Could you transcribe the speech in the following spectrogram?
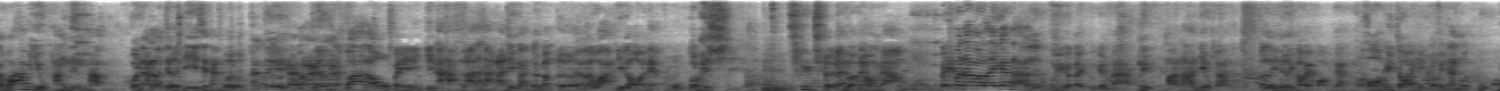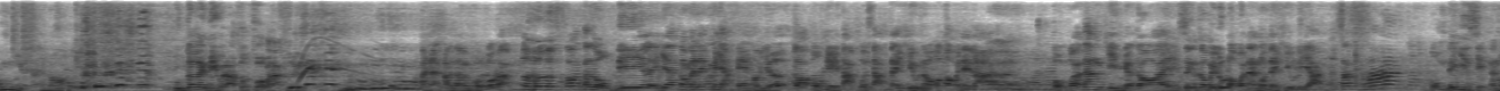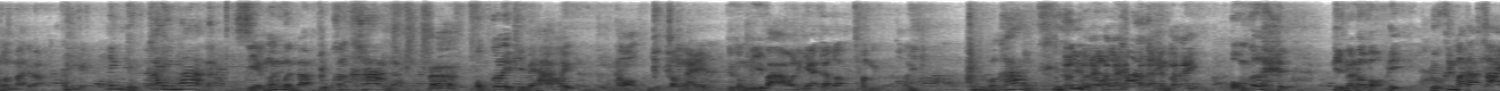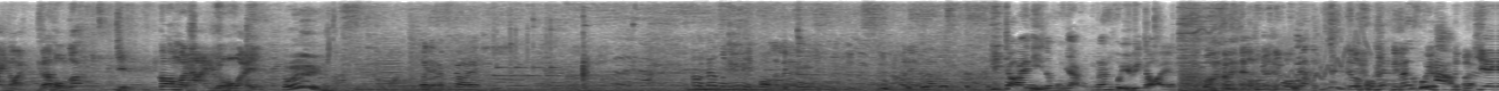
แต่ว่ามีอยู่ครั้งหนึ่งครับ วันนั้นเราเจอที่เซนทรัลเวิลด์แพตตี้ไงแล้วไงเริ่มจากว่าเราไปกินอาหารร้านอาหารร้านเดียวกันโดยบังเอิญ ระหว่างที่รอเนี่ยผมก็ไปฉี่ซึ่งเจอด้านบนในห้องน้ำเฮ้ยมาทำอะไรกันอะเออคุยกันไปคุยกันมาเฮ้ยมาร้านเดียวกัน ก็เลยเดินเข้าไปพร้อมกัน พอพี่จอยเห็นว่าเป็นด้านนนท์ปุ๊บวิ่งหนีไปข้างนอก คุณก็เลยมีเวลาส่วนตัวมากขึ้นอันนั้นเอาตอนผมก็แบบเออก็ตลกดีอะไรเงี้ยก็ไม่ได้ไม่อยากแกล้งเขาเยอะ ก็โอเคต่างคนต่างได้คิวเนาะก็เข้าไปในร้านเออผมก็นั่งกินกับจอย ซึ่งก็ไม่รู้หรอกว่านันนนท์ได้คิวหรือยังสักพัก ผมได้ยินเสียงนันนนท์มาแต่แบบเฮ้ยยังอยู่ใกล้มากอะเสียงมันเหมือนแบบอยู่ข้างๆอะเออ ผมก็เลยพิมพ์ไปหาเฮ้ยน้องอยู่ตรงไหนอยู่ตรงนี้เปล่าอะไรเงี้ยแล้วก็ฟังเฮ้ยมันอยู่ข้างๆเออแล้วไงแล้วไงแล้วไงผมก็เลยพิมพ์นันนนท์บอกพี่ลุกขึ้นมาทักทายหน่อย แล้วผมก็หยิบกล้องมาถ่ายวิดีโอไว้เฮ้ยสวัสดีครับพี่จอยเอ้านั่งตรงนี้ไม่เห็นบอกกันเลยสวัสดีครับ พี่จอยหนีแต่ผมอยากนั่งคุยกับพี่จอยอะผมผมอยากผมอยากนั่งคุยอ้าวเคลียร์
